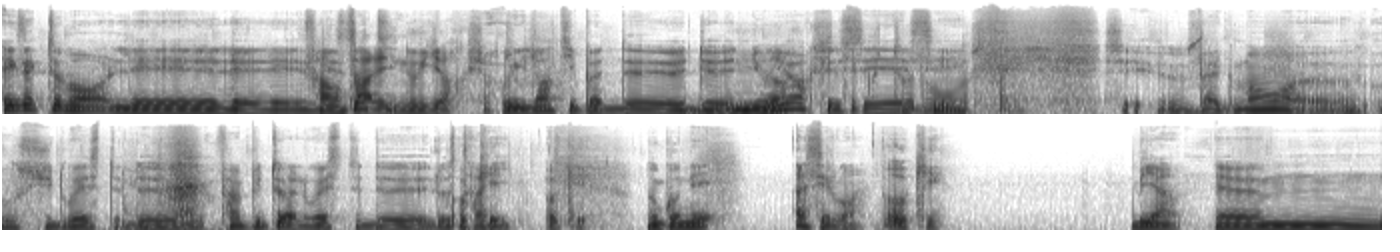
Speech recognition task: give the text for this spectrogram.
Exactement. Les, les, les- Enfin, on parlait de New York surtout. Oui, l'antipode de, de New, York, c'était c'est plutôt c'est- dans l'Australie. c'est vaguement euh, au sud-ouest de, enfin plutôt à l'ouest de Ok. l'Australie. Ok. Donc on est assez loin. Ok. Bien. euh,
